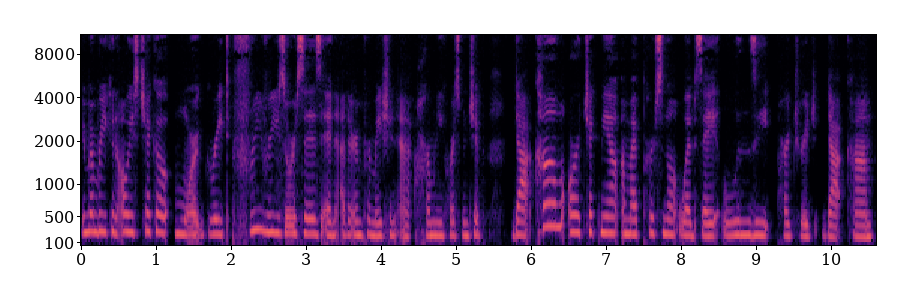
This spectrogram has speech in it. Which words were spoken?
Remember, you can always check out more great free resources and other information at harmonyhorsemanship.com or check me out on my personal website, lindsaypartridge.com.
